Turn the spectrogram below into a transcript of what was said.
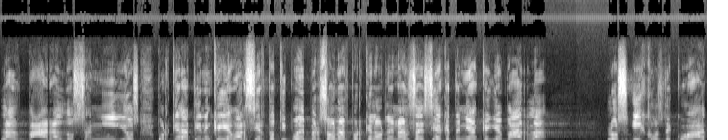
Las varas, los anillos, ¿por qué la tienen que llevar cierto tipo de personas? Porque la ordenanza decía que tenían que llevarla los hijos de Coat.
